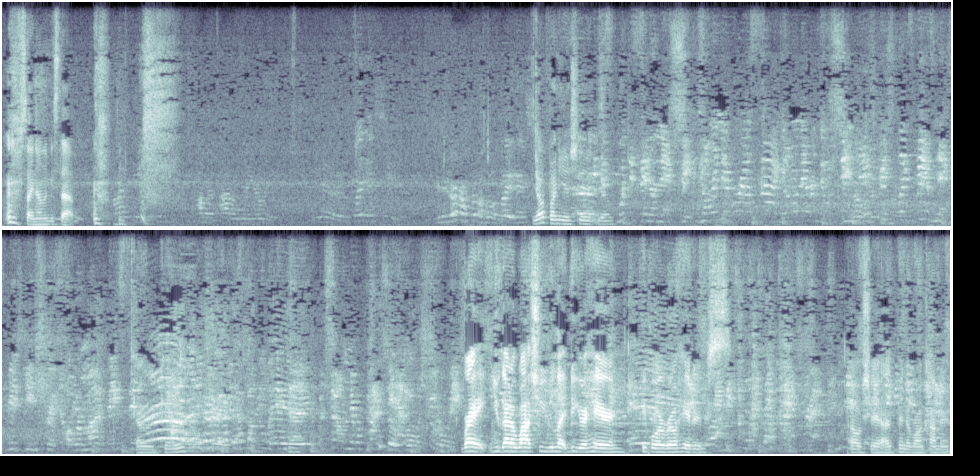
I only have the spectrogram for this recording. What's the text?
Say now, let me stop. Y'all funny as shit, yo. Okay. Right, you gotta watch who you let do your hair. People are real haters. Oh shit, I pinned the wrong comment.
